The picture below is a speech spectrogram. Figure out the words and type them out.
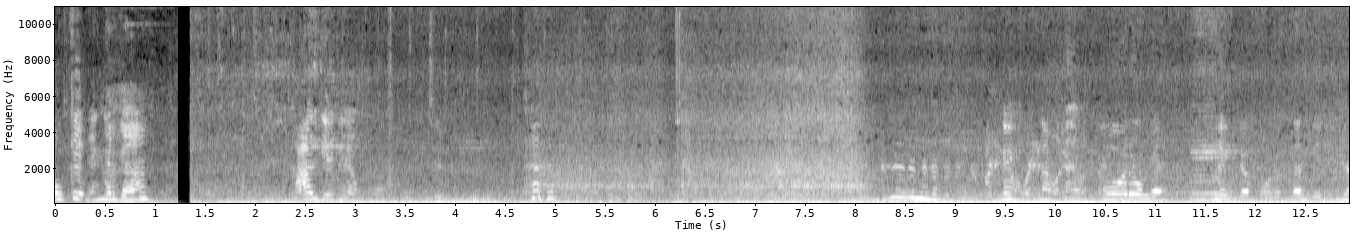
ஓகே எங்க இருக்க காது கேட்கலையா போறோங்க எங்க போறோம் தான் தெரியல.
